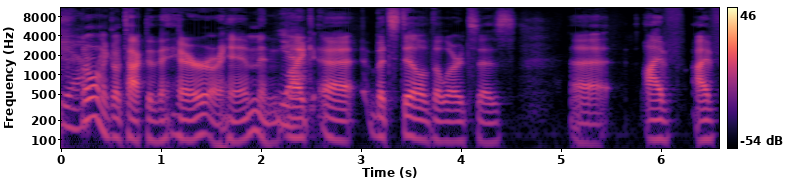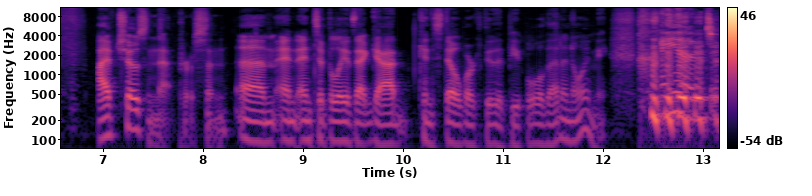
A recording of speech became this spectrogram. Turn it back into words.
Yeah. I don't want to go talk to the, her or him. And Yeah. like, uh, but still, the Lord says, uh, I've, I've. I've chosen that person, um, and and to believe that God can still work through the people that annoy me. and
